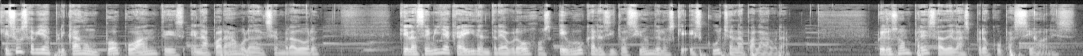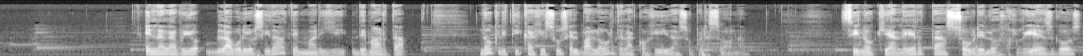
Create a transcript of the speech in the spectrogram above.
Jesús había explicado un poco antes en la parábola del sembrador que la semilla caída entre abrojos evoca la situación de los que escuchan la palabra, pero son presa de las preocupaciones. En la laboriosidad de, María, de Marta, no critica a Jesús el valor de la acogida a su persona, sino que alerta sobre los riesgos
